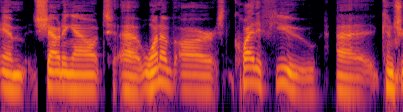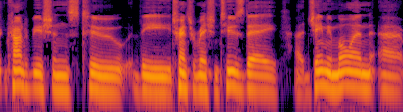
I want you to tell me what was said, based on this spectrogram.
am shouting out uh, one of our quite a few uh, contr- contributions to the Transformation Tuesday. Uh, Jamie Mullen, uh,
